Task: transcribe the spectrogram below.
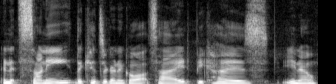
and it's sunny, the kids are going to go outside because, you know,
